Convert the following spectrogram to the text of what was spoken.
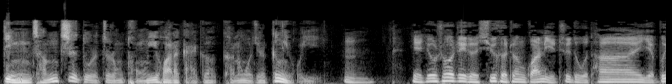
顶层制度的这种统一化的改革，可能我觉得更有意义。嗯，也就是说，这个许可证管理制度它也不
